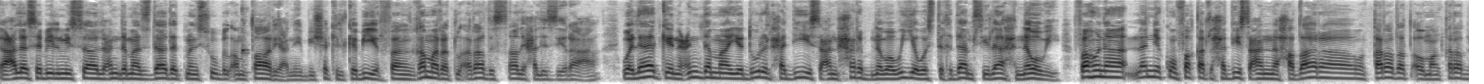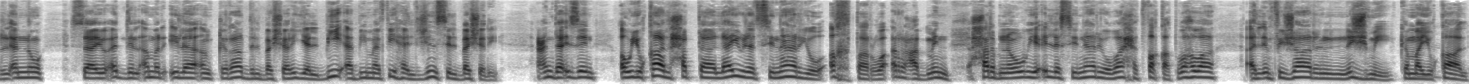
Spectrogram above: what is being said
على سبيل المثال عندما ازدادت منسوب الأمطار يعني بشكل كبير فانغمرت الأراضي الصالحة للزراعة. ولكن عندما يدور الحديث عن حرب نووية واستخدام سلاح نووي فهنا لن يكون فقط الحديث عن حضارة انقرضت أو ما انقرض لأنه سيؤدي الأمر إلى انقراض البشرية البيئة بما فيها الجنس البشري. عندئذ أو يقال حتى لا يوجد سيناريو أخطر وأرعب من حرب نووية إلا سيناريو واحد فقط وهو الانفجار النجمي كما يقال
